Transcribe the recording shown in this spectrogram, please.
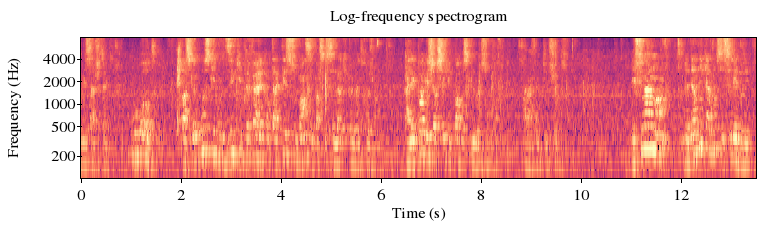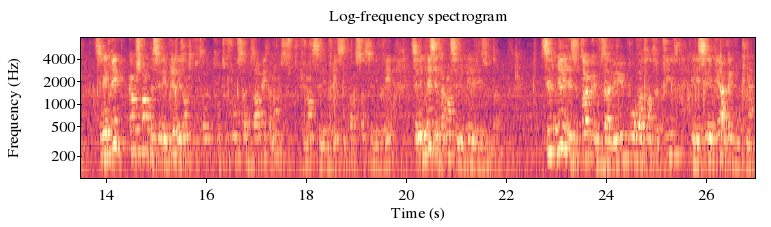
message texte ou autre. Parce que où ce qu'il vous dit qu'il préfère être contacté, souvent, c'est parce que c'est là qu'ils peuvent être rejoints. Allez pas les chercher quelque part où ils ne le sont pas, à la fin de toute chose. Et finalement, le dernier cadeau, c'est célébrer. Célébrer, quand je parle de célébrer, les gens trouvent, toujours ça bizarre. Mais comment, célébrer? C'est quoi ça, célébrer? Célébrer, c'est vraiment célébrer les résultats. Célébrer les résultats que vous avez eus pour votre entreprise et les célébrer avec vos clients.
